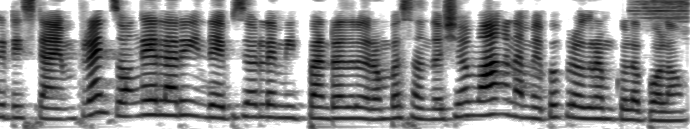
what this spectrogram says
குட்டிஸ் டைம் ஃப்ரெண்ட்ஸ் உங்கள் எல்லாரும் இந்த எபிசோடில் மீட் பண்ணுறதுல ரொம்ப சந்தோஷம். வாங்க நம்ம எப்போ ப்ரோக்ராம்குள்ளே போகலாம்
